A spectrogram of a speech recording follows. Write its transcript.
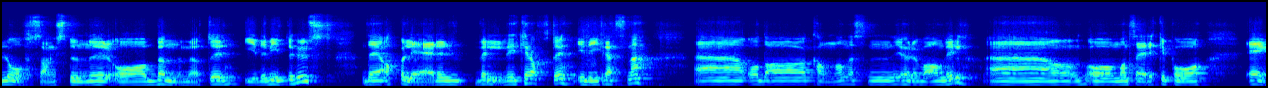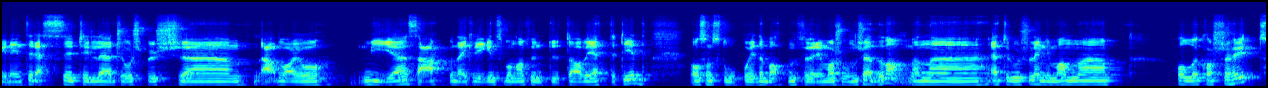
lovsangstunder og bønnemøter i Det hvite hus, det appellerer veldig kraftig i de kretsene. Eh, og da kan han nesten gjøre hva han vil. Eh, og, og, man ser ikke på egne interesser til George Bush. Eh, ja, det var jo mye sært med den krigen som man har funnet ut av i ettertid, og som sto på i debatten før invasjonen skjedde. Da. Men eh, jeg tror så lenge man eh, holder korset høyt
